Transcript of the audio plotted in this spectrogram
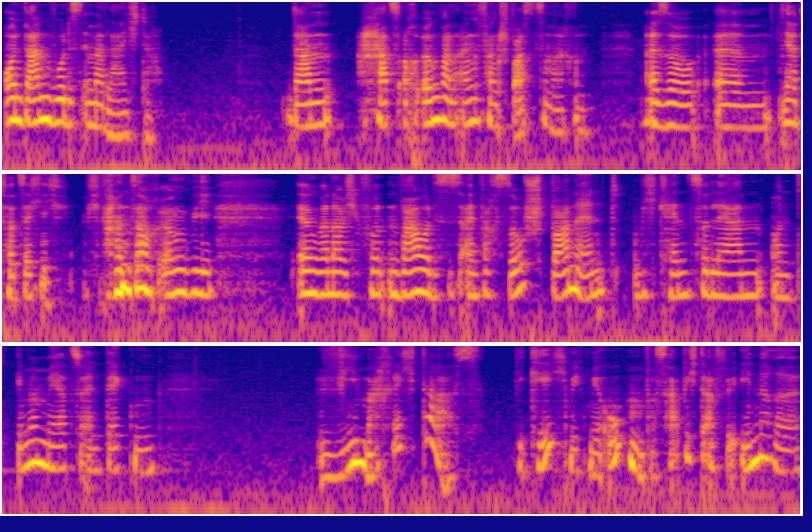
und dann wurde es immer leichter. Dann hat es auch irgendwann angefangen, Spaß zu machen. Also ähm, ja, tatsächlich. Ich fand es auch irgendwie, irgendwann habe ich gefunden, wow, das ist einfach so spannend, mich kennenzulernen und immer mehr zu entdecken. Wie mache ich das? Wie gehe ich mit mir um? Was habe ich da für innere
